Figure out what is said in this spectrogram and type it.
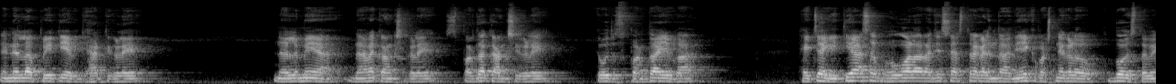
ನನ್ನೆಲ್ಲ ಪ್ರೀತಿಯ ವಿದ್ಯಾರ್ಥಿಗಳೇ, ನಲ್ಮೆಯ ಜ್ಞಾನಕಾಂಕ್ಷಿಗಳೇ, ಸ್ಪರ್ಧಾಕಾಂಕ್ಷಿಗಳೇ, ಇವತ್ತು ಸ್ಪರ್ಧಾಯುಗ ಹೆಚ್ಚಾಗಿ ಇತಿಹಾಸ, ಭೂಗೋಳ, ರಾಜ್ಯಶಾಸ್ತ್ರಗಳಿಂದ ಅನೇಕ ಪ್ರಶ್ನೆಗಳು ಉದ್ಭವಿಸ್ತವೆ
